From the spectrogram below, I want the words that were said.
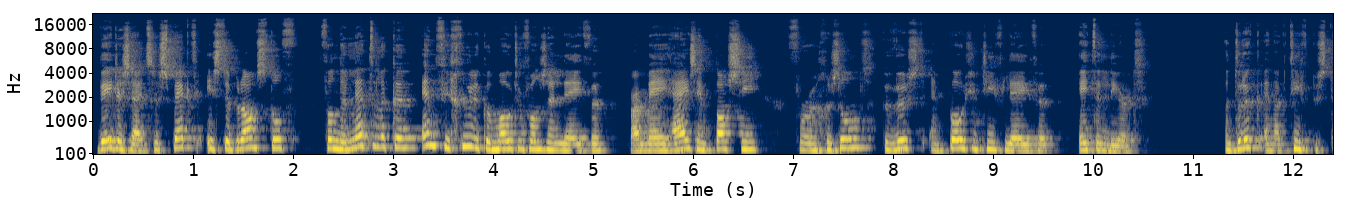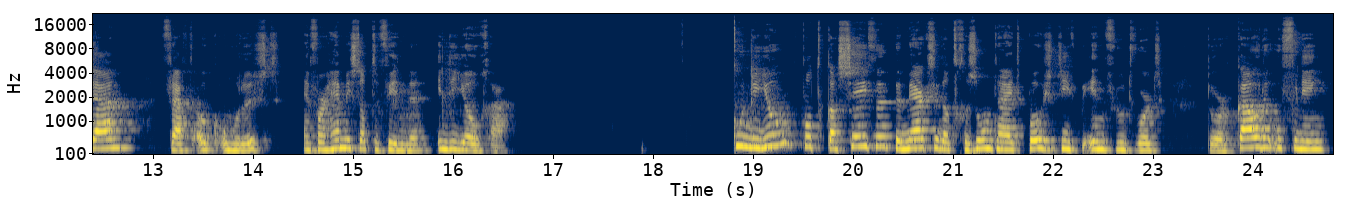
Wederzijds respect is de brandstof van de letterlijke en figuurlijke motor van zijn leven, waarmee hij zijn passie voor een gezond, bewust en positief leven etaleert. Een druk en actief bestaan vraagt ook om rust en voor hem is dat te vinden in de yoga. Koen de Jong, podcast 7, bemerkte dat gezondheid positief beïnvloed wordt door koude oefening,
